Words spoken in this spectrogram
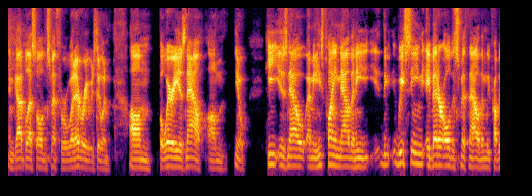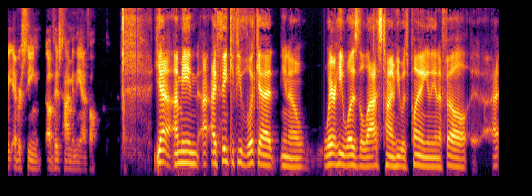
and God bless Aldon Smith for whatever he was doing. Um, but where he is now, um, you know, he is now. I mean, he's playing now than he. The, we've seen a better Aldon Smith now than we've probably ever seen of his time in the NFL. Yeah, I mean, I, think if you look at you know where he was the last time he was playing in the NFL, I,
